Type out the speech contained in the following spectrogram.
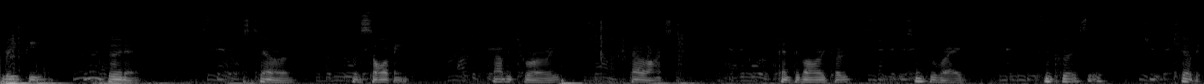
Leafy. Lunar. Sterile. Absorbing. Arbitrary. Balanced. Categorical. Centigrade. Conclusive. Cubic.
